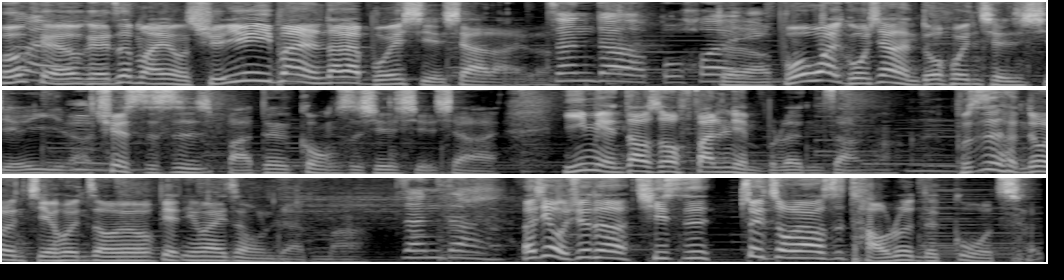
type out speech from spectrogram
OK OK，这蛮有趣，因为一般人大概不会写下来了。真的不会。对啊，不过外国现在很多婚前协议啦，嗯、确实是把这个共识先写下来，以免到时候翻脸不认账啊。嗯、不是很多人结婚之后又变另外一种人吗？真的。而且我觉得，其实最重要是讨论的过程。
